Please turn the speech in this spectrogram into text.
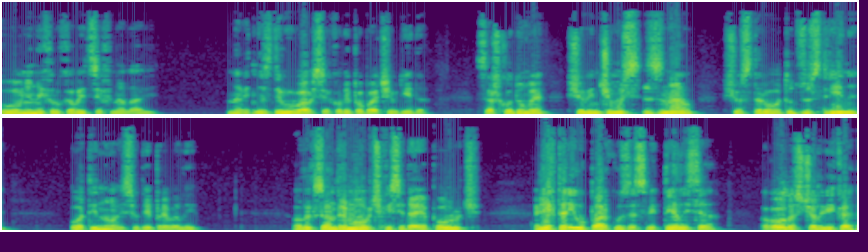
у вовняних рукавицях на лаві. Навіть не здивувався, коли побачив діда. Сашко думає, що він чомусь знав, що старого тут зустріне, от і ноги сюди привели. Олександр мовчки сідає поруч, ліхтарі у парку засвітилися, голос чоловіка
